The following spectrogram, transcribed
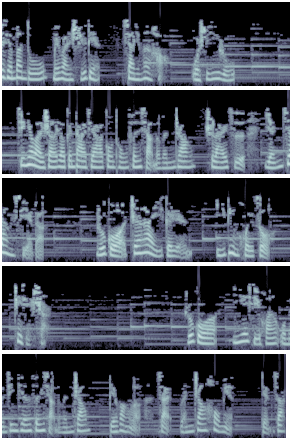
睡前伴读，每晚十点向您问好，我是一如。今天晚上要跟大家共同分享的文章是来自岩酱写的。如果真爱一个人，一定会做这件事儿。如果你也喜欢我们今天分享的文章，别忘了在文章后面点赞。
